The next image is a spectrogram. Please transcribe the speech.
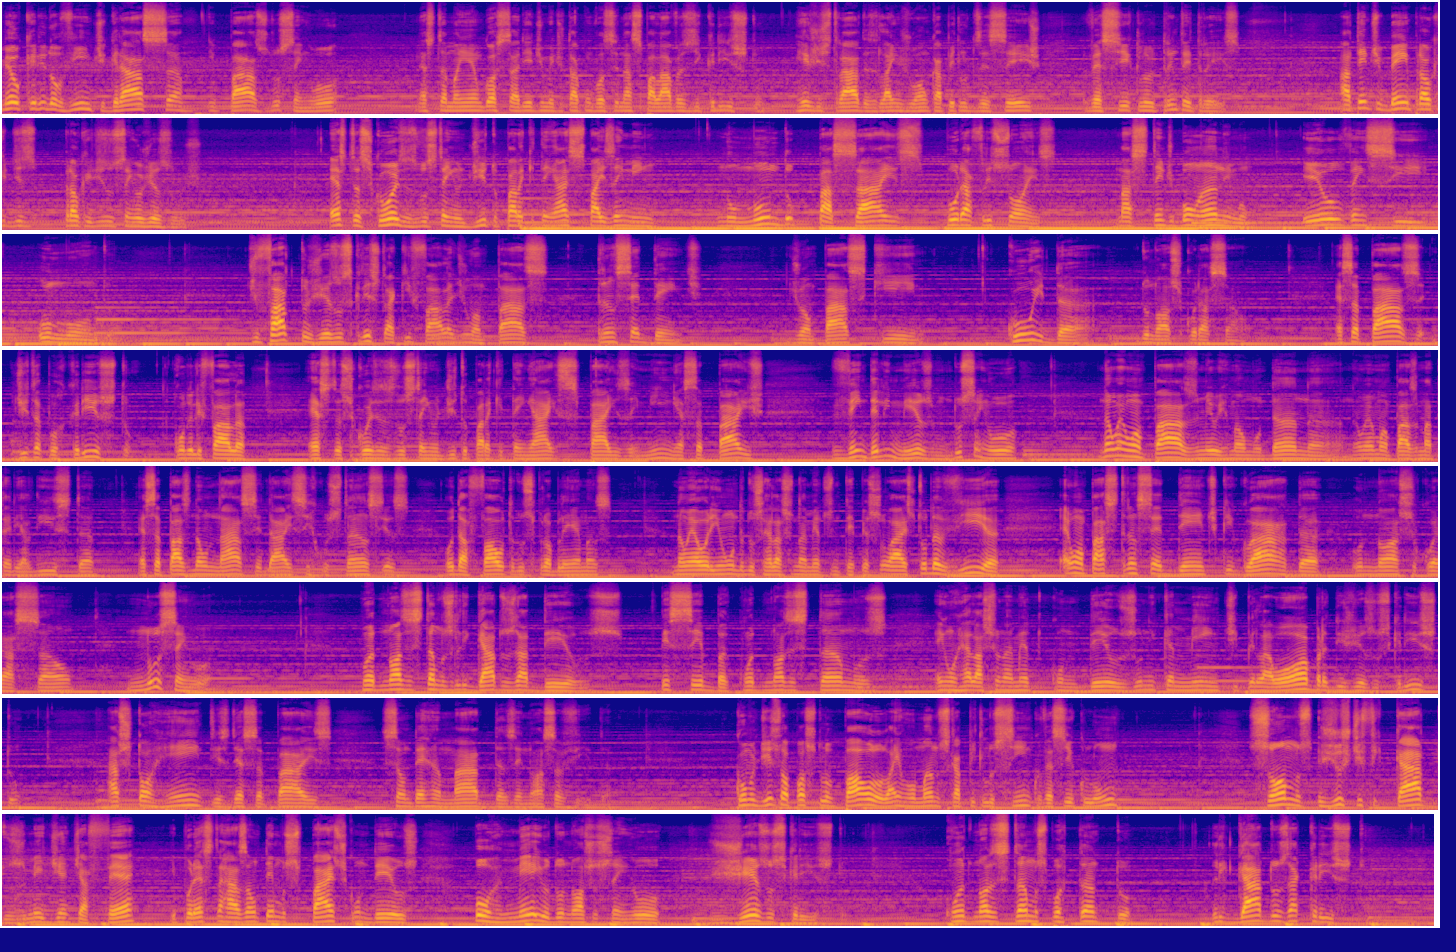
Meu querido ouvinte, graça e paz do Senhor. Nesta manhã eu gostaria de meditar com você nas palavras de Cristo, registradas lá em João capítulo 16, versículo 33. Atente bem para o que diz, para o que diz o Senhor Jesus. Estas coisas vos tenho dito para que tenhais paz em mim. No mundo passais por aflições, mas tende bom ânimo. Eu venci o mundo. De fato, Jesus Cristo aqui fala de uma paz transcendente, de uma paz que cuida do nosso coração. Essa paz dita por Cristo, quando ele fala estas coisas vos tenho dito para que tenhais paz em mim, essa paz vem dele mesmo, do Senhor. Não é uma paz, meu irmão, mudana, não é uma paz materialista, essa paz não nasce das circunstâncias ou da falta dos problemas, não é oriunda dos relacionamentos interpessoais, todavia, é uma paz transcendente que guarda o nosso coração no Senhor. Quando nós estamos ligados a Deus, perceba, quando nós estamos em um relacionamento com Deus unicamente pela obra de Jesus Cristo, as torrentes dessa paz são derramadas em nossa vida. Como disse o apóstolo Paulo lá em Romanos capítulo 5, versículo 1, somos justificados mediante a fé e por esta razão temos paz com Deus por meio do nosso Senhor Jesus Cristo. Quando nós estamos, portanto, ligados a Cristo,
